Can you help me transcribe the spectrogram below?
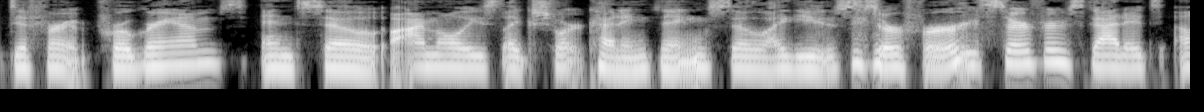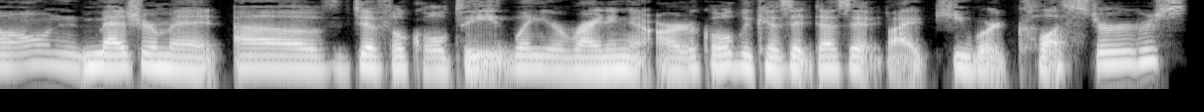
different programs. And so I'm always like shortcutting things. So I use Surfer. Surfer's got its own measurement of difficulty when you're writing an article because it does it by keyword clusters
